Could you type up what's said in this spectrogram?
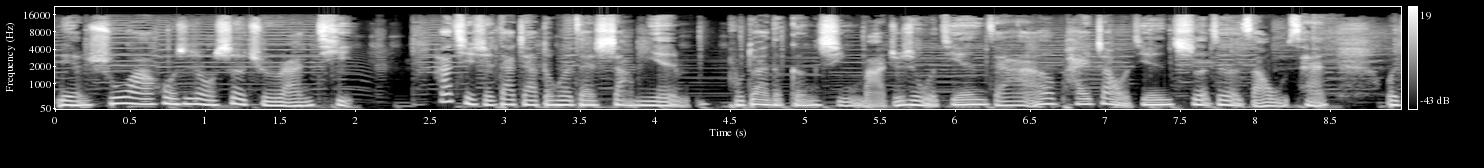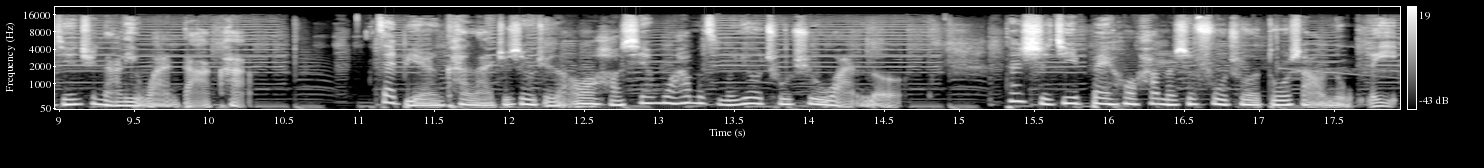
脸书啊，或是这种社群软体，它其实大家都会在上面不断的更新嘛。就是我今天怎样，然后拍照，我今天吃了这个早午餐，我今天去哪里玩打卡，在别人看来就是会觉得哦，好羡慕他们怎么又出去玩了，但实际背后他们是付出了多少努力。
